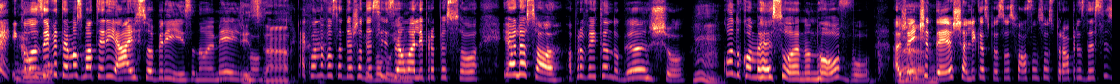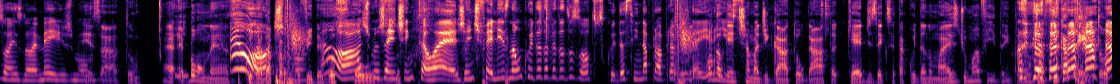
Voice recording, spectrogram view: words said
Inclusive, É o- temos materiais sobre isso, não é mesmo? Exato. É quando você deixa a decisão Evoluíram. ali pra pessoa. E olha só, aproveitando o gancho, Hum. quando começa o ano novo, a Ah. gente deixa ali que as pessoas façam suas próprias decisões, não é mesmo? Exato. É, é bom, né? Se cuidar da Ótimo. própria vida é, é gostoso. ótimo, gente. Então, é, gente feliz não cuida da vida dos outros, cuida sim da própria vida e Quando é alguém isso. te chama de gato ou gata, quer dizer que você tá cuidando mais de uma vida. Então já fica atento.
